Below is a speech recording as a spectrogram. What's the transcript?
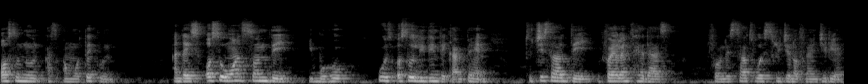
also known as Amotekun, and there is also one Sunday Igboho, who is also leading the campaign to chase out the violent headers from the southwest region of Nigeria.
